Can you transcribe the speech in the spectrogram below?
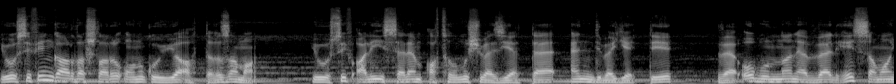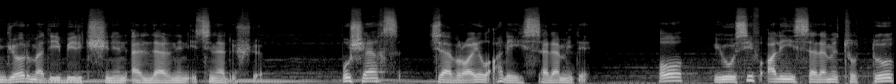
Yusifin qardaşları onu quyuya atdığı zaman Yusif aleyhissələm atılmış vəziyyətdə ən dibə getdi və o bundan əvvəl heç zaman görmədiyi bir kişinin əllərinin içinə düşdü. Bu şəxs Cəbrail aleyhissələm idi. O, Yusif aleyhissələmi tutdu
